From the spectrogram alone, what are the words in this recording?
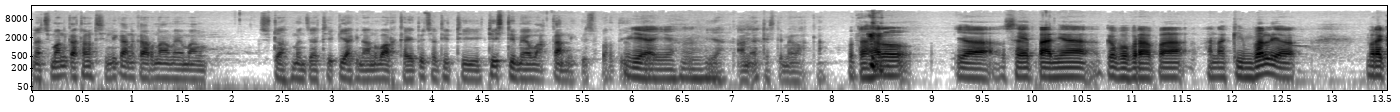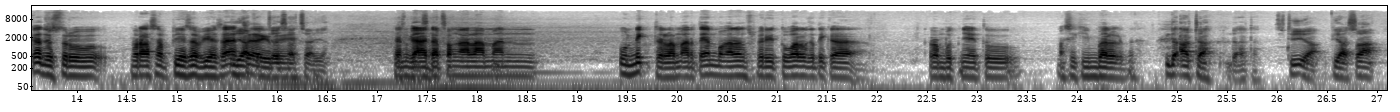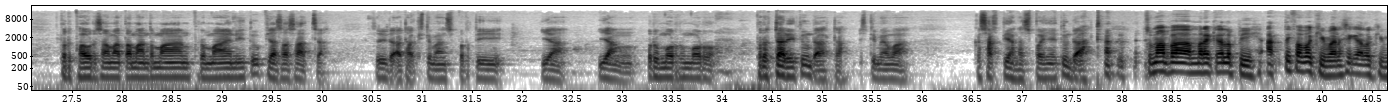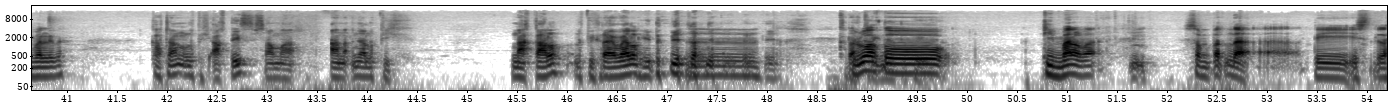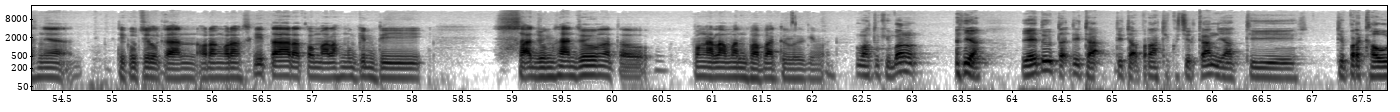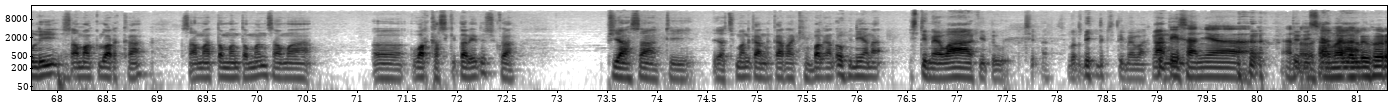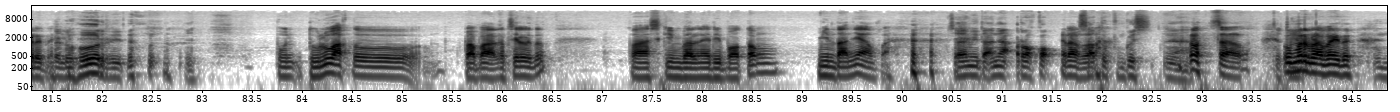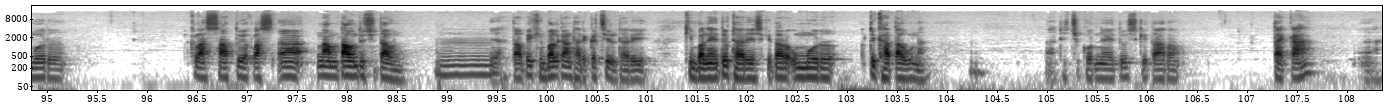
Nah cuman kadang di sini kan karena memang sudah menjadi keyakinan warga itu jadi di, diistimewakan itu seperti itu. Iya, iya. hmm. Ya, anak diistimewakan. Padahal ya saya tanya ke beberapa anak gimbal ya mereka justru merasa biasa-biasa Iya, aja biasa gitu ya. saja ya. Dan nggak ada pengalaman unik dalam artian pengalaman spiritual ketika rambutnya itu masih gimbal gitu. Tidak ada, tidak ada. Jadi ya biasa berbaur sama teman-teman, bermain itu biasa saja. Jadi tidak ada keistimewaan seperti ya yang rumor-rumor beredar itu tidak ada istimewa kesaktian dan sebagainya itu tidak ada. Cuma apa mereka lebih aktif apa gimana sih kalau gimbal itu? Kadang lebih aktif sama anaknya lebih nakal, lebih rewel gitu biasanya. Iya. Dulu waktu gimbal pak, Hmm. sempet nggak eh, di istilahnya dikucilkan orang-orang sekitar atau malah mungkin di sanjung-sanjung atau pengalaman bapak dulu gimana? waktu gimbal ya ya itu tidak tidak pernah dikucilkan ya di dipergauli sama keluarga sama teman-teman sama eh, warga sekitar itu juga biasa di ya cuman kan karena gimbal kan oh ini anak istimewa gitu seperti itu istimewa kan Titisannya anu, Titisannya sama leluhur itu. leluhur itu Dulu waktu bapak kecil itu pas gimbalnya dipotong mintanya apa? saya mintanya rokok, Rokok. satu bungkus ya. Jadi- Umur berapa itu? umur kelas 1 ya kelas 6 tahun 7 tahun ya tapi gimbal kan dari kecil dari gimbalnya itu dari sekitar umur tiga tahunan nah dicukurnya itu sekitar TK nah,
